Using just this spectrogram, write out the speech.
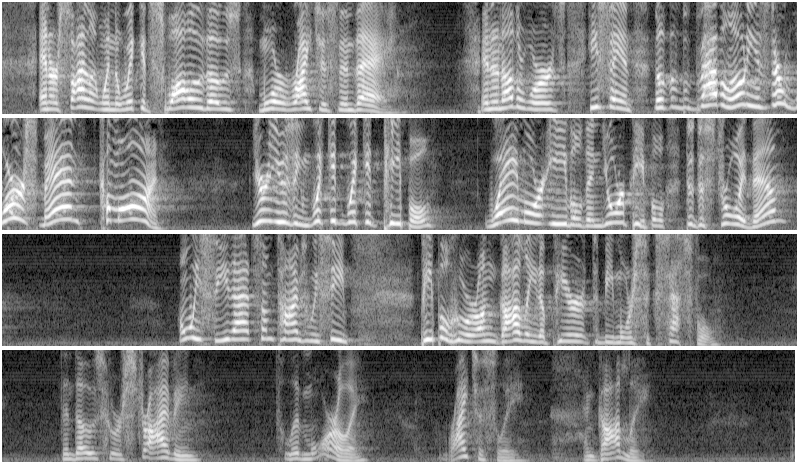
and are silent when the wicked swallow those more righteous than they. And in other words, he's saying, the, the, Babylonians, they're worse, man. Come on. You're using wicked, wicked people, way more evil than your people, to destroy them. Don't we see that? Sometimes we see people who are ungodly appear to be more successful than those who are striving to live morally, righteously and godly.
